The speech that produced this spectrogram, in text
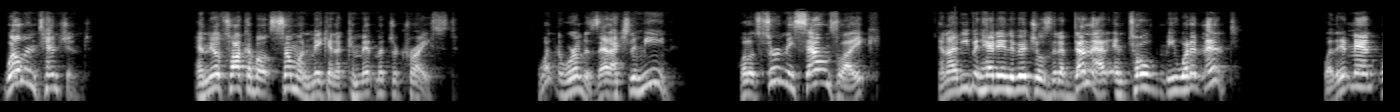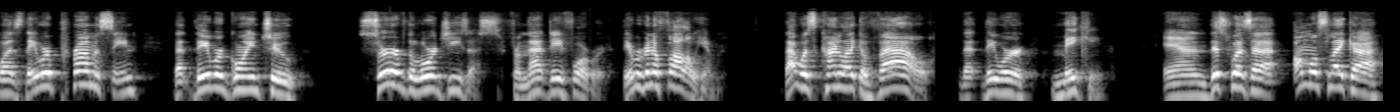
well intentioned. And they'll talk about someone making a commitment to Christ. What in the world does that actually mean? Well, it certainly sounds like, and I've even had individuals that have done that and told me what it meant. What it meant was they were promising that they were going to serve the Lord Jesus from that day forward. They were going to follow him. That was kind of like a vow that they were making. And this was a almost like a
